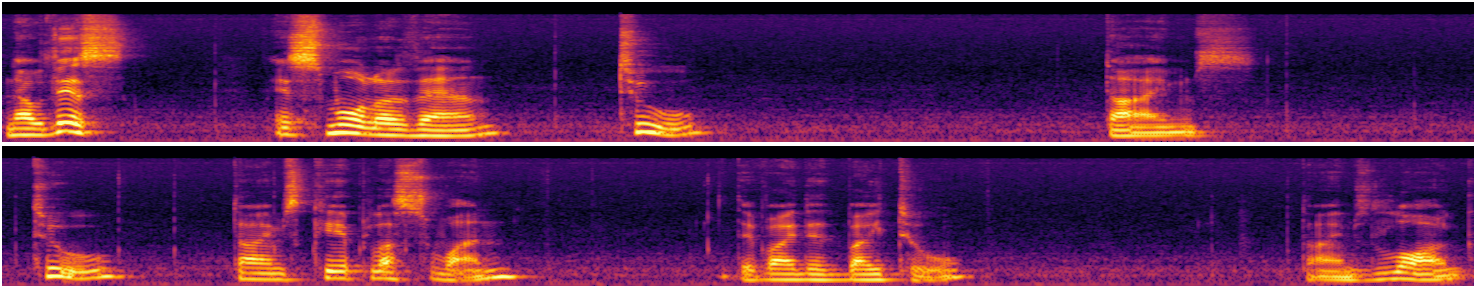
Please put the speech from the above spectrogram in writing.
Now this is smaller than 2 times 2 times k plus 1 divided by 2 times log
